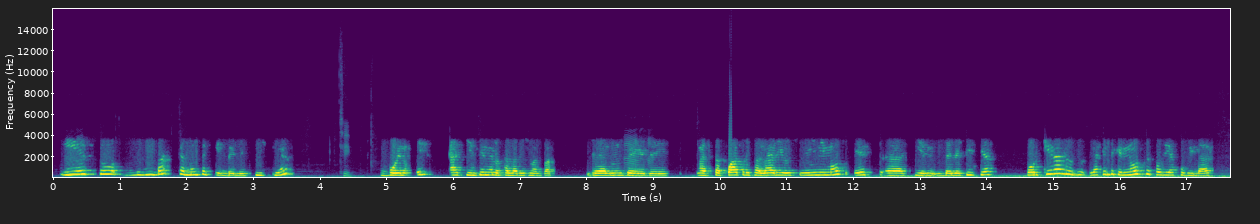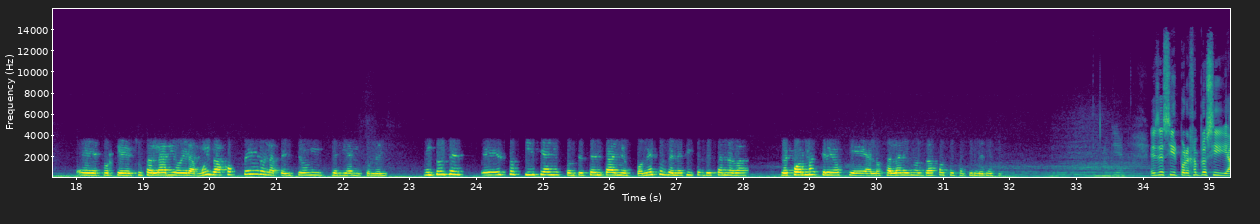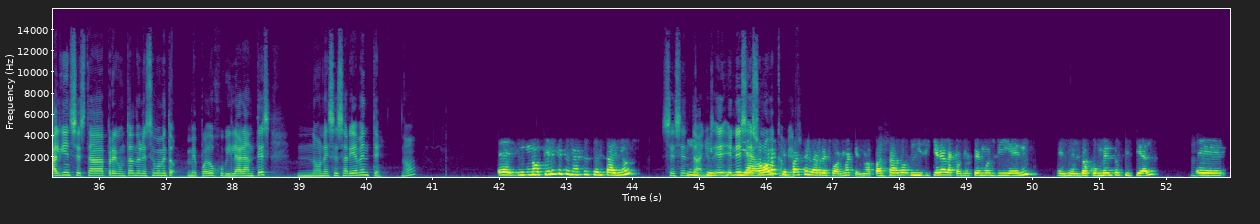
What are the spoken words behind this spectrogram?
Y esto, básicamente, quien beneficia, sí. bueno, es a quien tiene los salarios más bajos. Realmente, de hasta cuatro salarios mínimos, es a quien beneficia porque era la gente que no se podía jubilar eh, porque su salario era muy bajo, pero la pensión sería mucho menos. Entonces, estos 15 años con 60 años, con estos beneficios de esta nueva reforma, creo que a los salarios más bajos es aquí beneficio. Bien. Es decir, por ejemplo, si alguien se está preguntando en este momento, ¿me puedo jubilar antes? No necesariamente, ¿no? Eh, no, tiene que tener 60 años 60 años. E, en, ese, y ahora que pase la reforma, que no ha pasado, ni siquiera la conocemos bien en el documento oficial, eh,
